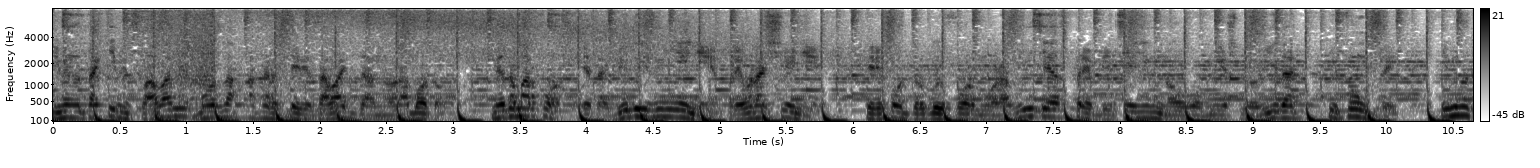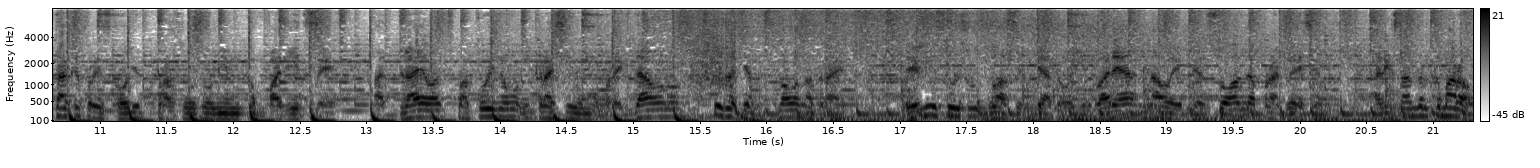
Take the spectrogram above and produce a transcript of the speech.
Именно такими словами можно охарактеризовать данную работу. Метаморфоз – это видоизменение, превращение, переход в другую форму развития с приобретением нового внешнего вида и функций. Именно так и происходит прослушиванием композиции. От драйва к спокойному и красивому брейкдауну и затем снова на драйв. Релиз вышел 25 января на лейбле Suanda Progressive. Александр Комаров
